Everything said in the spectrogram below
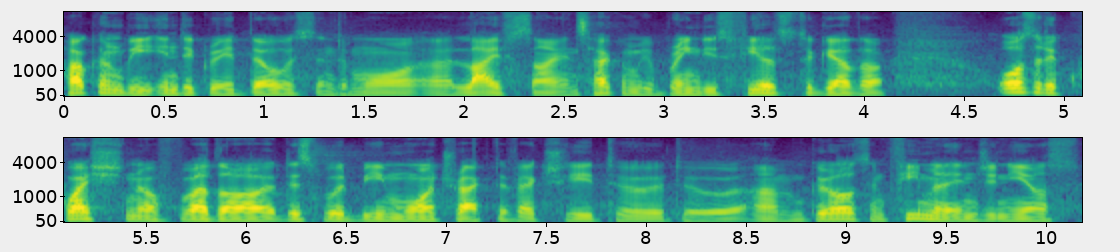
How can we integrate those into more uh, life science? How can we bring these fields together? Also, the question of whether this would be more attractive actually to to um, girls and female engineers.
